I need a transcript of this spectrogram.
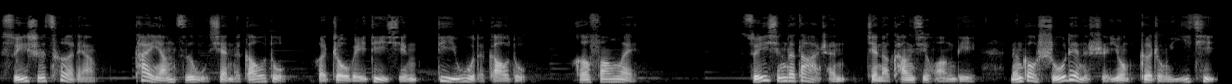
随时测量太阳子午线的高度和周围地形地物的高度和方位。随行的大臣见到康熙皇帝能够熟练的使用各种仪器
